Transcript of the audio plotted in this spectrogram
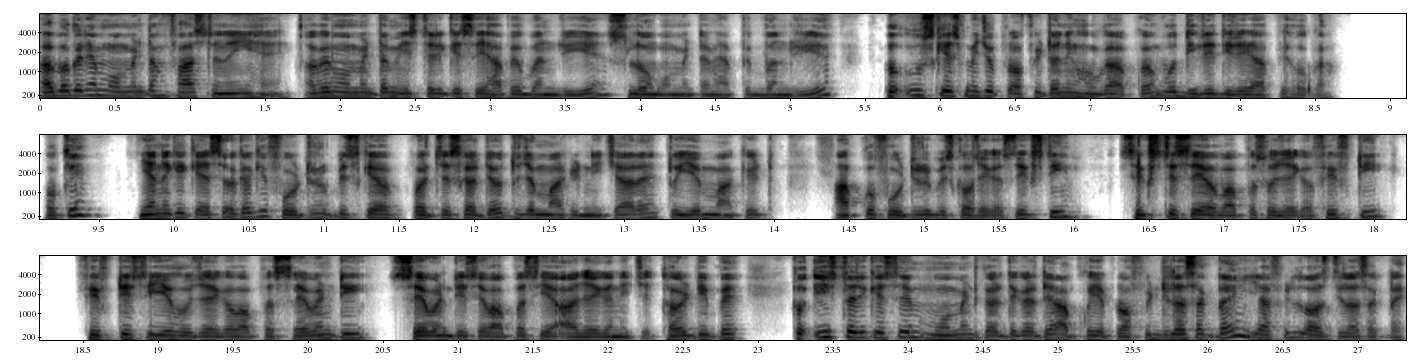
अब अगर ये मोमेंटम फास्ट नहीं है, अगर मोमेंटम इस तरीके से यहाँ पे बन रही है स्लो मोमेंटम यहाँ पे बन रही है तो उस केस में जो प्रॉफिट अर्निंग होगा आपका, वो धीरे धीरे यहाँ पे होगा ओके यानी कि कैसे होगा कि फोर्टी रुपीज़ के आप परचेस करते हो तो जब मार्केट नीचे आ रहा है तो ये मार्केट आपको फोर्टी रुपीज़ का हो जाएगा सिक्सटी सिक्सटी से वापस हो जाएगा फिफ्टी फिफ्टी से ये हो जाएगा वापस सेवेंटी सेवेंटी से वापस ये आ जाएगा नीचे थर्टी पे। तो इस तरीके से मूवमेंट करते करते आपको ये प्रॉफिट दिला सकता है या फिर लॉस दिला सकता है।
